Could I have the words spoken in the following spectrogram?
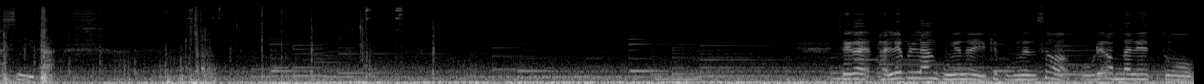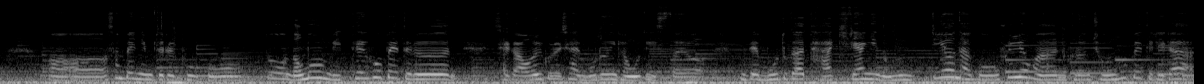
같습니다. 제가 발레블랑 공연을 이렇게 보면서 오래간만에 또 어, 선배님들을 보고 또 너무 밑에 후배들은 제가 얼굴을 잘 모르는 경우도 있어요. 근데 모두가 다 기량이 너무 뛰어나고 훌륭한 그런 좋은 후배들이라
